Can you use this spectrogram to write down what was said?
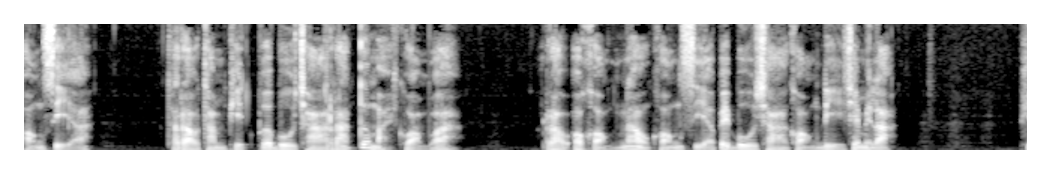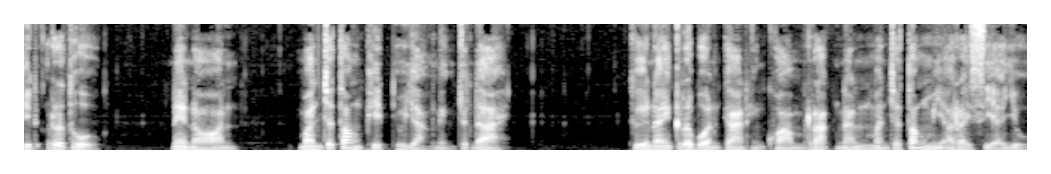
ของเสีย ถ้าเราทำผิดเพื่อบูชารักก็หมายความว่า เราเอาของเน่าของเสียไปบูชาของดีใช่ไหมล่ะ ผิดหรือถูก แน่นอน มันจะต้องผิดอยู่อย่างหนึ่งจนได้ คือในกระบวนการแห่งความรักนั้นมันจะต้องมีอะไรเสียอยู่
